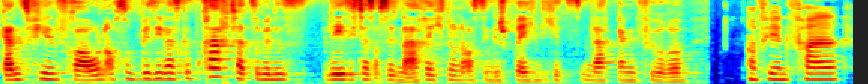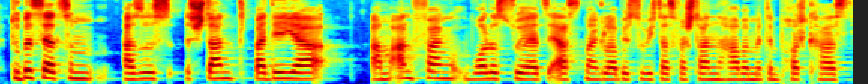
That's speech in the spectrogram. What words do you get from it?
ganz vielen Frauen auch so ein bisschen was gebracht hat. Zumindest lese ich das aus den Nachrichten und aus den Gesprächen, die ich jetzt im Nachgang führe. Auf jeden Fall. Du bist ja zum, also es stand bei dir ja am Anfang, wolltest du jetzt erstmal, glaube ich, so wie ich das verstanden habe, mit dem Podcast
